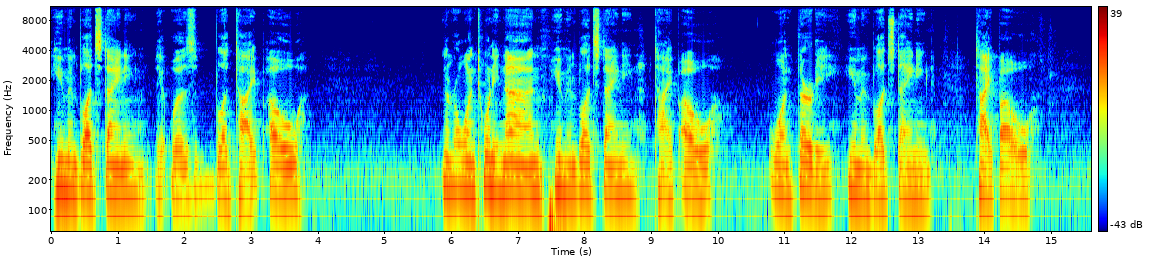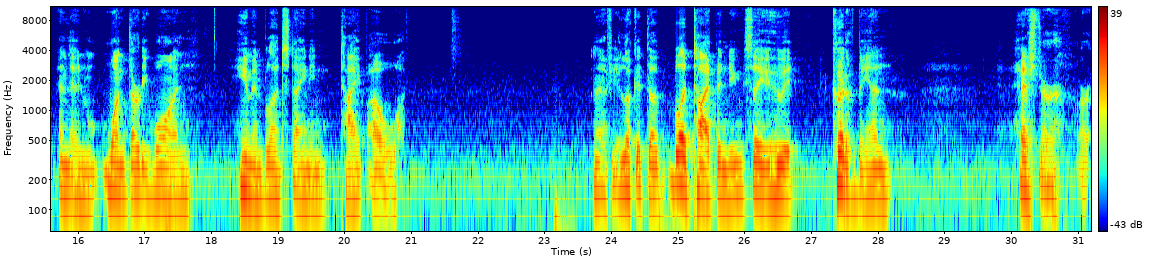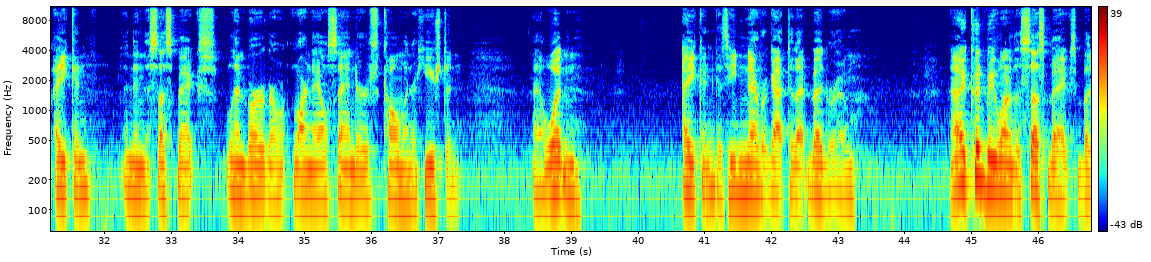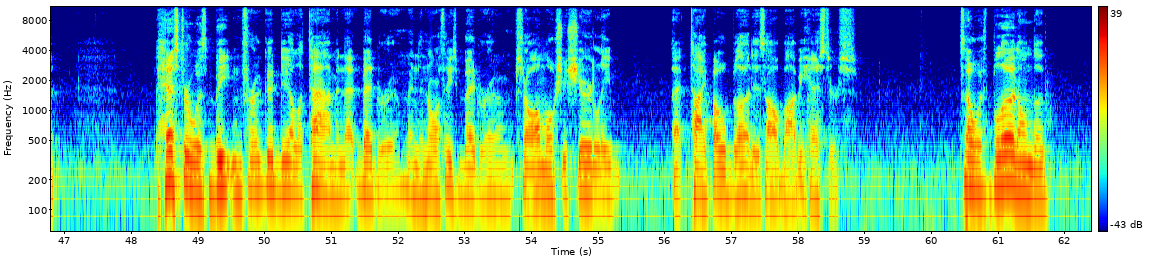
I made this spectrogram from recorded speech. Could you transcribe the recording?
human blood staining, it was blood type O. Number 129 human blood staining type O. 130 human blood staining type O. And then 131 human blood staining type O. Now, if you look at the blood type and you can see who it could have been Hester or Aiken, and then the suspects Lindbergh or Larnell Sanders, Coleman or Houston. And it wasn't Aiken because he never got to that bedroom. Now, it could be one of the suspects, but Hester was beaten for a good deal of time in that bedroom, in the northeast bedroom, so almost assuredly that type O blood is all Bobby Hester's. So with blood on the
